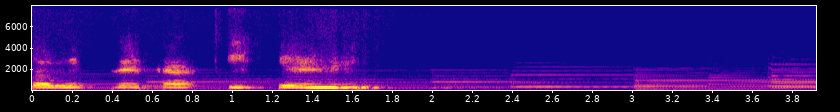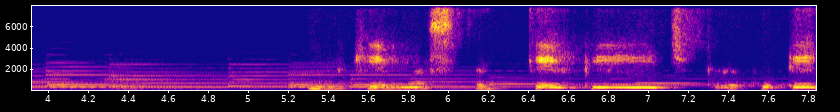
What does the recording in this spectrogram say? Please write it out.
पवित्रता की किरणें उनके मस्तक के बीच प्रकृति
